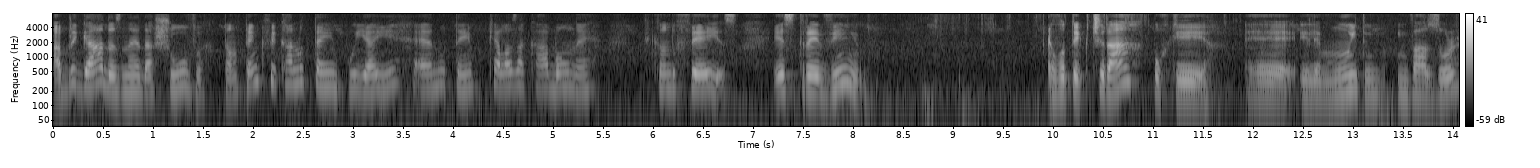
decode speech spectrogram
abrigadas, né, da chuva. Então tem que ficar no tempo. E aí é no tempo que elas acabam, né, ficando feias. Esse trevinho eu vou ter que tirar, porque é, ele é muito invasor.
